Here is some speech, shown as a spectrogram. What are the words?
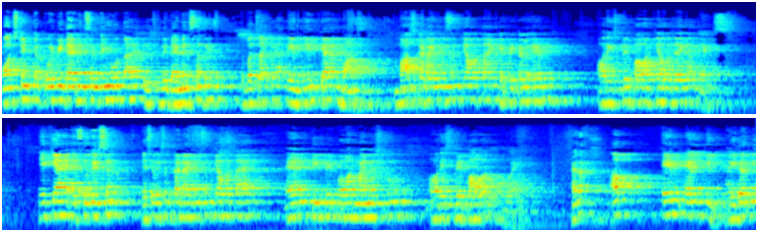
कांस्टेंट का कोई भी डायमेंशन नहीं होता है तो इसलिए डायमेंशन है तो बचा क्या? एम एम क्या है? मास मास का डायमेंशन क्या होता है? कैपिटल एम और इस पे पावर क्या हो जाएगा? एक्स ये क्या है? एसोलेशन एसोलेशन का डायमेंशन क्या होता है? एल टी पे पावर माइनस टू और इस पे पावर वाई है ना? अब एम एल टी इधर भी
